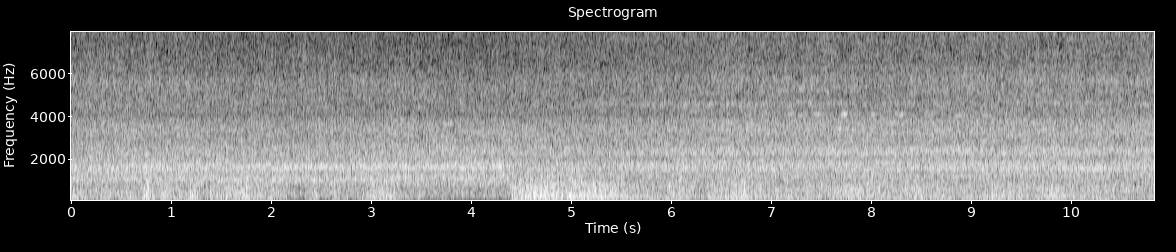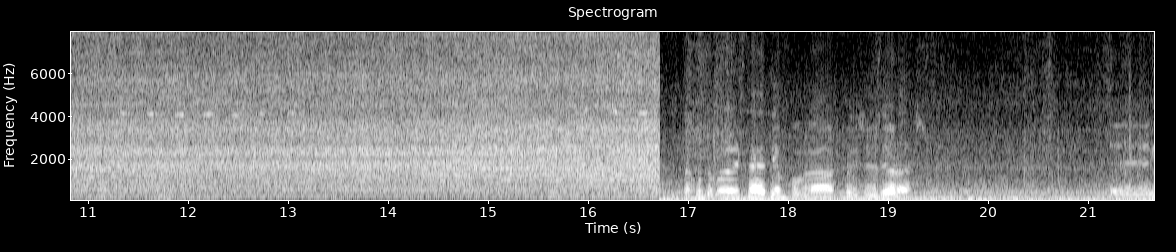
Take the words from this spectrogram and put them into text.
¿Está junto con la lista de tiempo, con las previsiones de horas? Eh...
